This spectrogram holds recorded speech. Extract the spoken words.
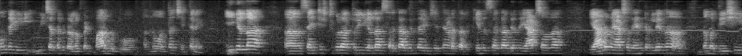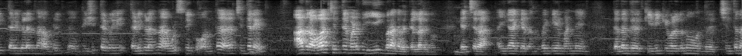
ಮುಂದೆ ಈ ವಿಚಾರದಾಗ ಡೆವಲಪ್ಮೆಂಟ್ ಮಾಡಬೇಕು ಅನ್ನುವಂತ ಚಿಂತನೆ. ಈಗೆಲ್ಲ ಸೈಂಟಿಸ್ಟ್ಗಳು ಅಥವಾ ಈಗೆಲ್ಲ ಸರ್ಕಾರದಿಂದ ಈ ಚಿಂತನೆ ನಡೀತಾರೆ. ಕೇಂದ್ರ ಸರ್ಕಾರದಿಂದ ಎರಡ್ ಸಾವಿರದ ಎರಡು ಎರಡ್ ಸಾವಿರದ ಎಂಟರಲ್ಲಿನ ನಮ್ಮ ದೇಶಿ ತಳಿಗಳನ್ನ ಅಭಿವೃದ್ಧಿ ದೇಶಿ ತಳಿ ತಳಿಗಳನ್ನ ಉಳಿಸ್ಬೇಕು ಅಂತ ಚಿಂತನೆ ಇತ್ತು ಆದ್ರೆ ಅವಾಗ ಚಿಂತೆ ಮಾಡಿದ್ದು ಈಗ ಬರಾಕತೈತೆ ಎಲ್ಲರಿಗೂ. ಎಚ್ಚರ. ಹಿಂಗಾಗಿ ಅದ್ರ ಬಗ್ಗೆ ಮೊನ್ನೆ ಗದಗ ಕಿವಿಕೆ ಒಳಗೂ ಒಂದು ಚಿಂತನ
